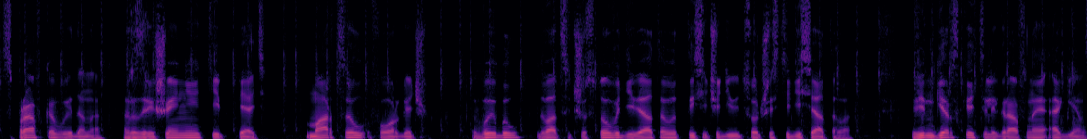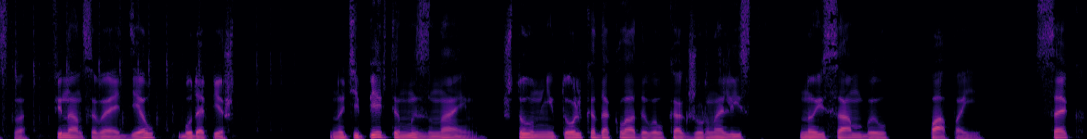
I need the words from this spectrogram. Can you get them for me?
Справка выдана. Разрешение тип 5. Марцел Форгач. Выбыл 26.09.1960. Венгерское телеграфное агентство. Финансовый отдел. Будапешт. Но теперь-то мы знаем, что он не только докладывал как журналист, но и сам был папой. Сек,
